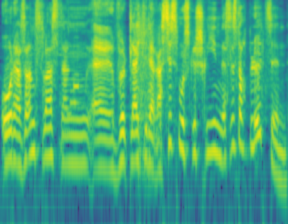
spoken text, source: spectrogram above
oder sonst was, dann äh, wird gleich wieder Rassismus geschrien. Das ist doch Blödsinn.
